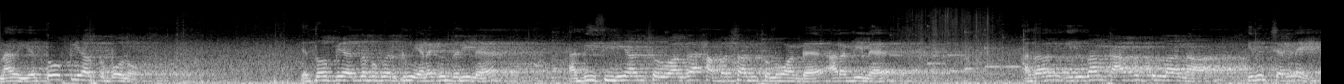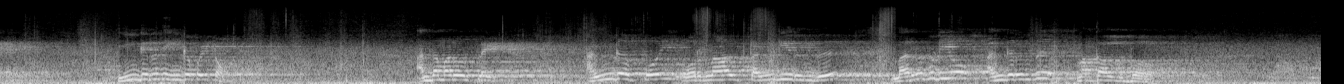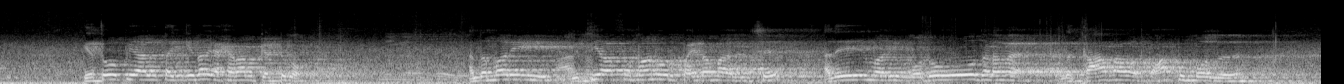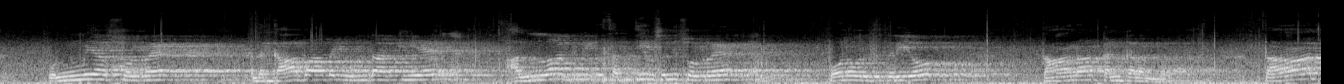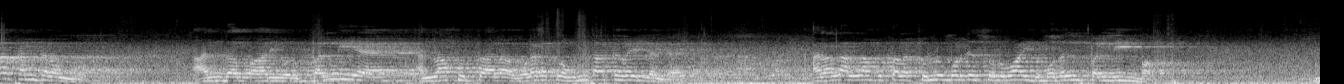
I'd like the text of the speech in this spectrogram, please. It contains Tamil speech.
நாங்கள் எத்தோப்பியாவுக்கு போனோம். எத்தோப்பியா எந்த பக்கம் இருக்குன்னு எனக்கும் தெரியல. அபிசீனியான்னு சொல்லுவாங்க ஹபஷான்னு சொல்லுவாங்க அரபியில். அதாவது இதுதான் காபத்துல்லானா இது சென்னை. இங்கிருந்து இங்கே போயிட்டோம். அந்த மாதிரி ஒரு ஃப்ளைட் அங்கே போய் ஒரு நாள் தங்கி இருந்து மறுபடியும் அங்கிருந்து மக்காவுக்கு போகிறோம் எத்தோப்பியாவில் தங்கி தான் எஹராம் கெட்டுவோம் அந்த மாதிரி வித்தியாசமான ஒரு பயணமாக இருந்துச்சு. அதே மாதிரி மொதல் தடவை அந்த காபாவை பார்க்கும்போது உண்மையாக சொல்கிறேன் அந்த காபாவை உண்டாக்கிய அல்லாஹ் இன்னைக்கு சத்தியம் சொல்லி சொல்கிறேன் போனவருக்கு தெரியும் தானா கண் கலங்கும். தானா கண் கலங்கும். அந்த மாதிரி ஒரு பள்ளிய அல்லாஹுத்தாலா உலகத்துல உண்டாக்கவே இல்லைங்க. அதனால அல்லாஹுத்தாலா சொல்லும் பொழுதே சொல்லுவா இது முதல் பள்ளியும்பா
